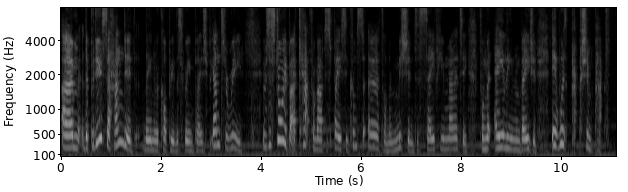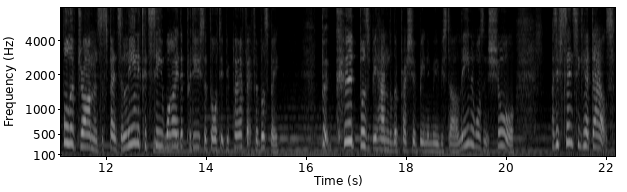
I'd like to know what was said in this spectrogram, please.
Um, the producer handed Lena a copy of the screenplay and she began to read. It was a story about a cat from outer space who comes to Earth on a mission to save humanity from an alien invasion. It was action packed, full of drama and suspense, and Lena could see why the producer thought it'd be perfect for Busby. But could Busby handle the pressure of being a movie star? Lena wasn't sure. As if sensing her doubts,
